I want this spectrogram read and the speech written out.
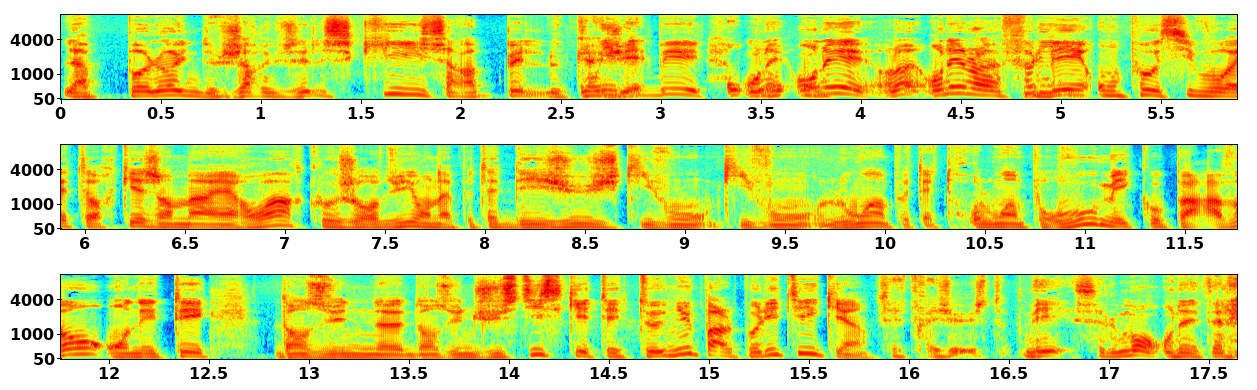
la, Pologne de Jaruzelski, ça rappelle le KGB. on, est, on, est, on est dans la folie. Mais on peut aussi vous rétorquer, Jean-Marie Roire, qu'aujourd'hui on a peut-être des juges qui vont, qui vont loin, peut-être trop loin pour vous, mais qu'auparavant on était dans une, dans une justice qui était tenue par le politique. C'est très juste. Mais seulement on est allé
